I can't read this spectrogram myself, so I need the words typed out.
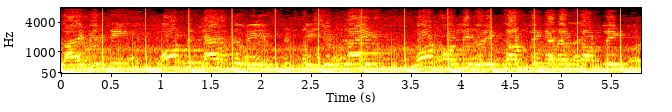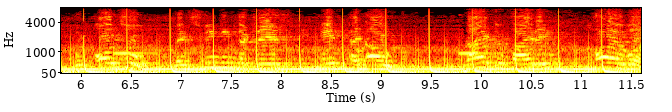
The pliability of the caster wheels is utilized not only during coupling and uncoupling but also when swinging the trails in and out. Prior to firing, however,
